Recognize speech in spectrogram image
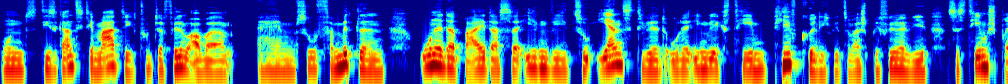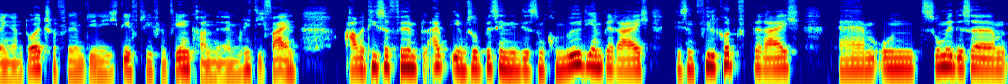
Und diese ganze Thematik tut der Film aber ähm, so vermitteln, ohne dabei, dass er irgendwie zu ernst wird oder irgendwie extrem tiefgründig, wie zum Beispiel Filme wie Systemsprenger, ein deutscher Film, den ich definitiv empfehlen kann, ähm, richtig fein. Aber dieser Film bleibt eben so ein bisschen in diesem Komödienbereich, diesem Feel-Good-Bereich, ähm, und somit ist er,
